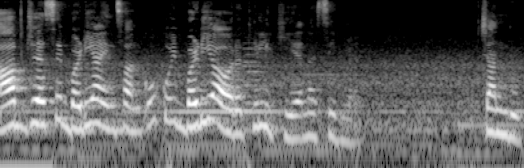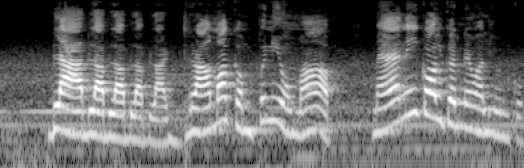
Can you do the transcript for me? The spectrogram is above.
आप जैसे बढ़िया इंसान को कोई बढ़िया औरत ही लिखी है नसीब में। Chandu, blah blah blah blah blah, drama company हो माँ मैं नहीं कॉल करने वाली उनको।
